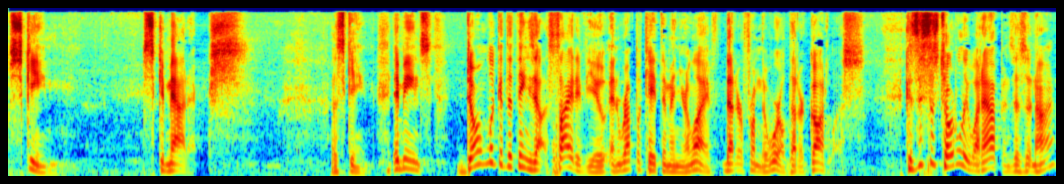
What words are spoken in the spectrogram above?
Scheme. Schematics. A scheme. It means don't look at the things outside of you and replicate them in your life that are from the world, that are godless. Because this is totally what happens, is it not?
